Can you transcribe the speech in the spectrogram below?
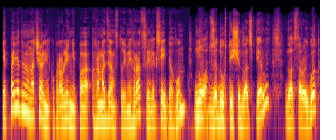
Як паведаміў начальнік управлення по грамадзянству эміграцыі Алексей Бягун но за 2021 22 год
